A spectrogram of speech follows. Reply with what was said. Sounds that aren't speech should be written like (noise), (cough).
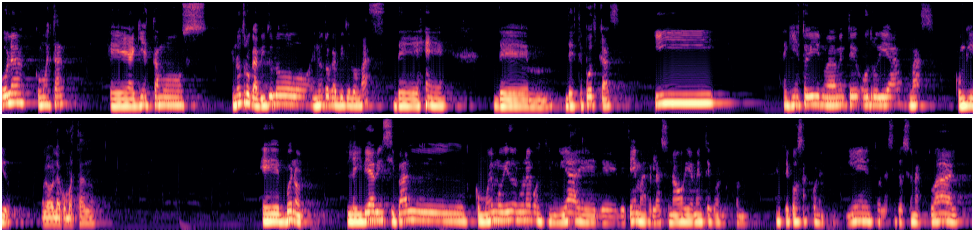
Hola, ¿cómo están? Eh, aquí estamos en otro capítulo, en otro capítulo más de, (laughs) de, de este podcast. Y aquí estoy nuevamente otro día más con Guido. Hola, hola, ¿cómo están? Eh, bueno, la idea principal, como hemos ido en una continuidad de, temas relacionados obviamente con, con- entre cosas con el cumplimiento, la situación actual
